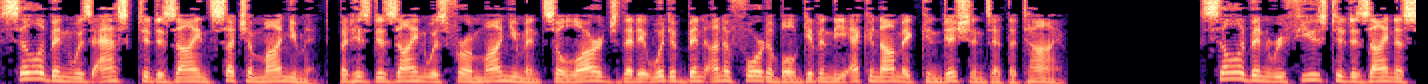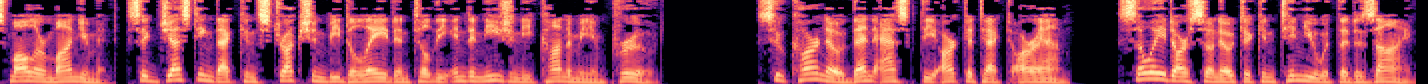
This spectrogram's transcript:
Silaban was asked to design such a monument, but his design was for a monument so large that it would have been unaffordable given the economic conditions at the time. Silaban refused to design a smaller monument, suggesting that construction be delayed until the Indonesian economy improved. Sukarno then asked the architect R.M. Soedarsono to continue with the design.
